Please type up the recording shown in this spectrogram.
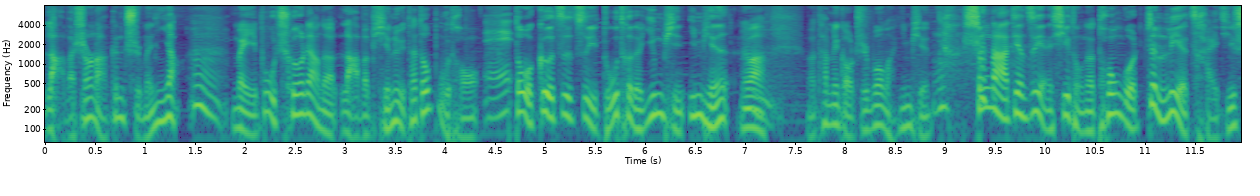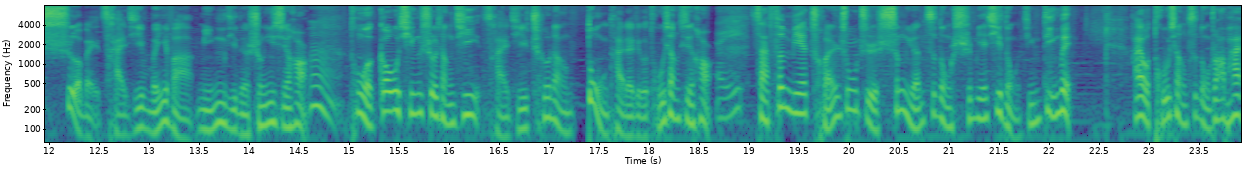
喇叭声呢，跟指纹一样，嗯，每部车辆的喇叭频率它都不同，哎，都有各自自己独特的音频音频，对吧？嗯啊，他没搞直播嘛，音频。声纳电子眼系统呢，通过阵列采集设备采集违法鸣笛的声音信号，嗯，通过高清摄像机采集车辆动态的这个图像信号，哎，再分别传输至声源自动识别系统进行定位，还有图像自动抓拍。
